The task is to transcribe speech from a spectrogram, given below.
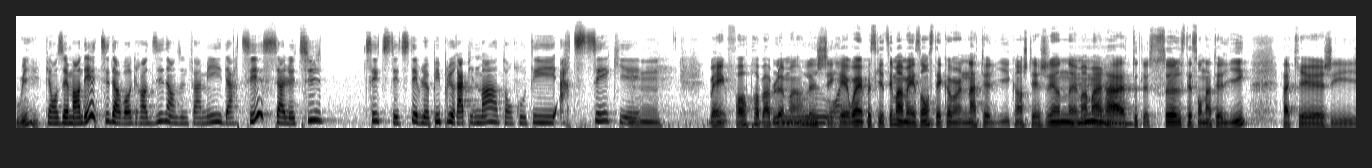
oui. Puis on se demandait, tu sais, d'avoir grandi dans une famille d'artistes, ça l'a-tu, tu sais, tu t'es-tu développé plus rapidement ton côté artistique? Et... Mhm. Ben, fort probablement, là, je dirais. Ouais, parce que, tu sais, ma maison, c'était comme un atelier quand j'étais jeune. Ma mère, a tout le sous-sol, c'était son atelier. Fait que j'ai,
